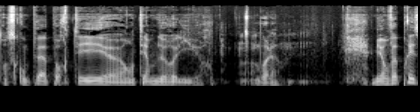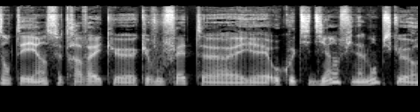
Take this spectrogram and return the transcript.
dans ce qu'on peut apporter euh, en termes de reliure. Voilà. Eh bien, on va présenter hein, ce travail que, que vous faites euh, au quotidien finalement, puisque euh,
